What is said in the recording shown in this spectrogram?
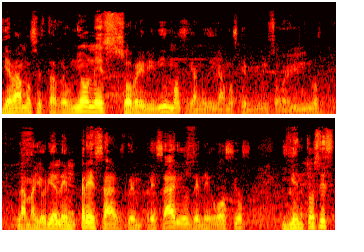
llevamos estas reuniones, sobrevivimos, ya no digamos que vivimos, sobrevivimos, la mayoría de empresas, de empresarios, de negocios, y entonces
